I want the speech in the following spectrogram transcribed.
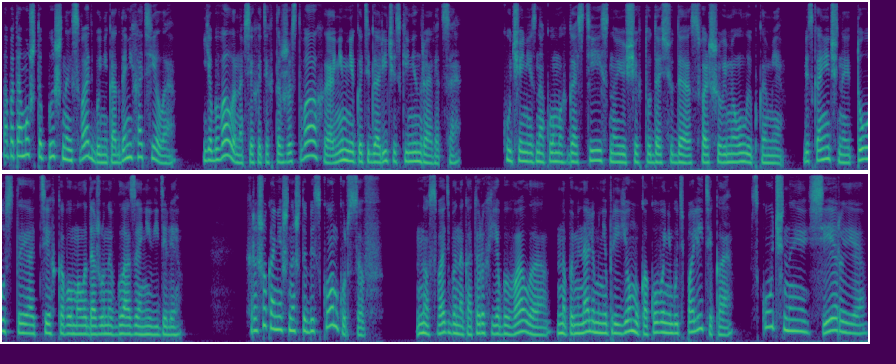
а потому что пышные свадьбы никогда не хотела. Я бывала на всех этих торжествах, и они мне категорически не нравятся. Куча незнакомых гостей, снующих туда-сюда с фальшивыми улыбками. Бесконечные тосты от тех, кого молодожены в глаза не видели. Хорошо, конечно, что без конкурсов, но свадьбы, на которых я бывала, напоминали мне прием у какого-нибудь политика. Скучные, серые,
